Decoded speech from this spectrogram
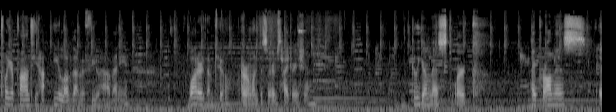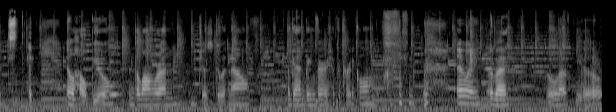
Tell your plants you ha- you love them if you have any. Water them too. Everyone deserves hydration. Do your missed work. I promise. It's it it'll help you in the long run. Just do it now. Again, being very hypocritical. anyway, bye bye. Love you.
